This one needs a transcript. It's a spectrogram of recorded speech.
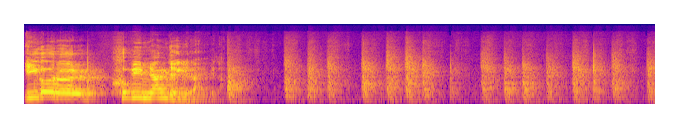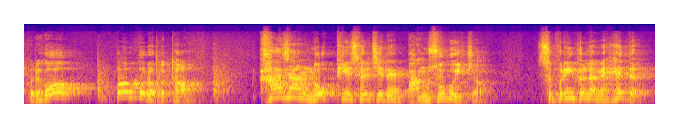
이거를 흡입량정이라 합니다. 그리고 펌프로부터 가장 높이 설치된 방수구 있죠. 스프링클러의 헤드.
